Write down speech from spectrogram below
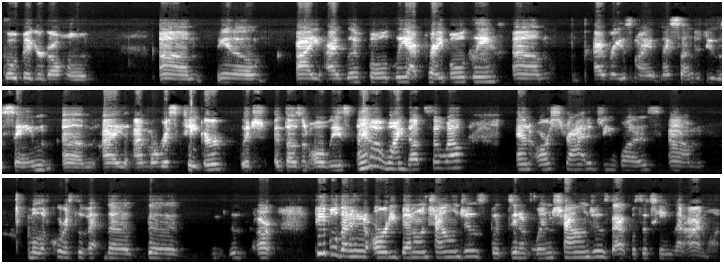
go big or go home. Um, you know, I, I live boldly, I pray boldly. Um, I raise my, my son to do the same. Um, I, I'm a risk taker, which doesn't always wind up so well. And our strategy was, um, well, of course, the, the, the, our people that had already been on challenges but didn't win challenges, that was the team that I'm on.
